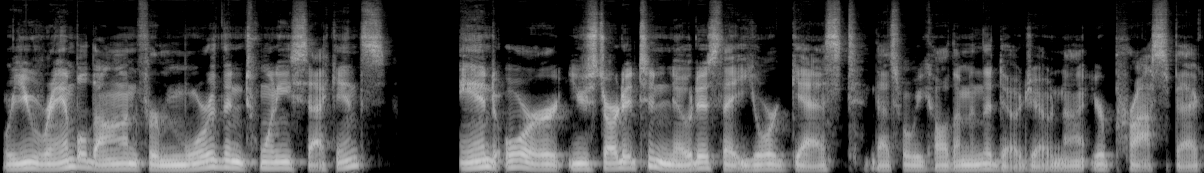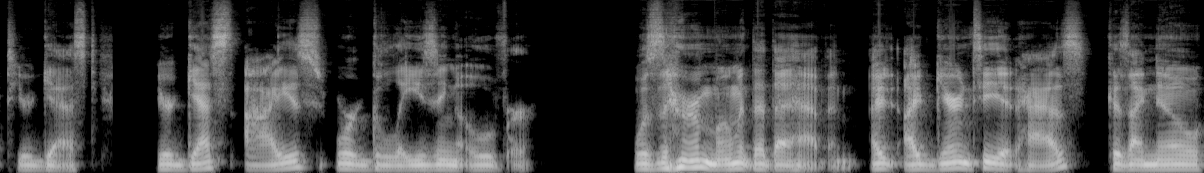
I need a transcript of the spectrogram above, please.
where you rambled on for more than 20 seconds and or you started to notice that your guest that's what we call them in the dojo not your prospect your guest your guest's eyes were glazing over was there a moment that that happened i, I guarantee it has because i know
